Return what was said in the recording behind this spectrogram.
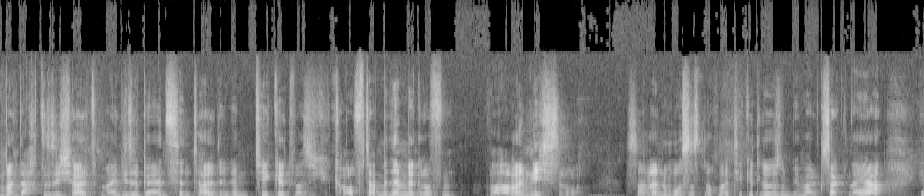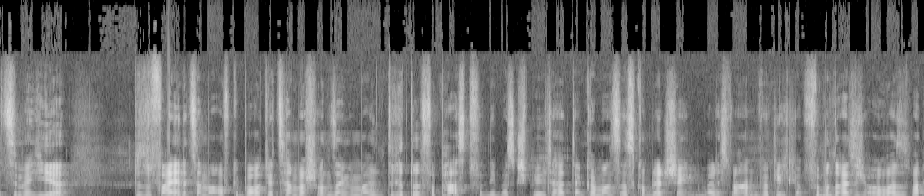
Und man dachte sich halt, mei, diese Bands sind halt in dem Ticket, was ich gekauft habe, mit inbegriffen. War aber nicht so. Sondern du musstest nochmal Ticket lösen. Wir haben halt gesagt, naja, jetzt sind wir hier, ein bisschen feiern, jetzt haben wir aufgebaut, jetzt haben wir schon, sagen wir mal, ein Drittel verpasst von dem, was gespielt hat, dann können wir uns das komplett schenken, weil das waren wirklich, ich glaube, 35 Euro, also es war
